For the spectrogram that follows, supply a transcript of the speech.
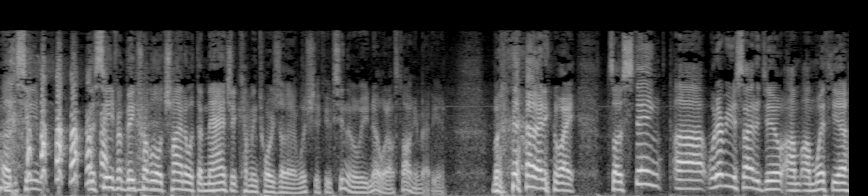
uh, the scene, the scene from Big Trouble in China with the magic coming towards each other. Which, if you've seen the movie, you know what I was talking about, Ian. But anyway, so Sting, uh, whatever you decide to do, I'm, I'm with you.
